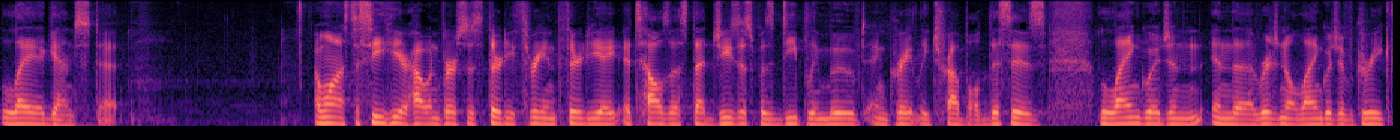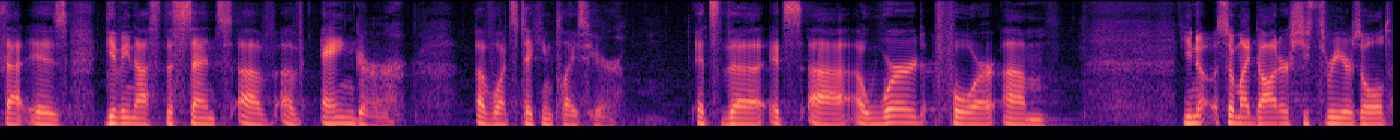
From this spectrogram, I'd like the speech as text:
lay against it. I want us to see here how in verses 33 and 38 it tells us that Jesus was deeply moved and greatly troubled. This is language in, in the original language of Greek that is giving us the sense of, of anger of what's taking place here. It's, the, it's uh, a word for, um, you know, so my daughter, she's three years old,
